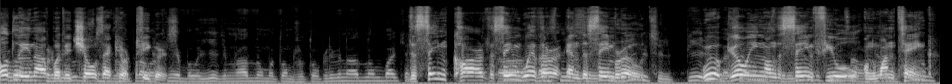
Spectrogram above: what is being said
Oddly enough, but it shows accurate figures. The same car, the same weather and the same road we were going on the same fuel on one tank.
